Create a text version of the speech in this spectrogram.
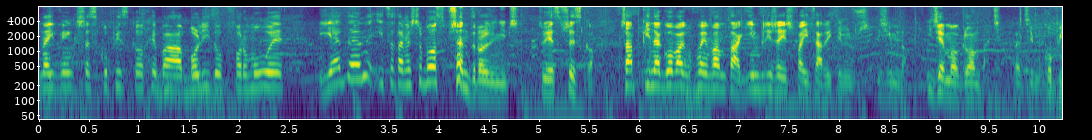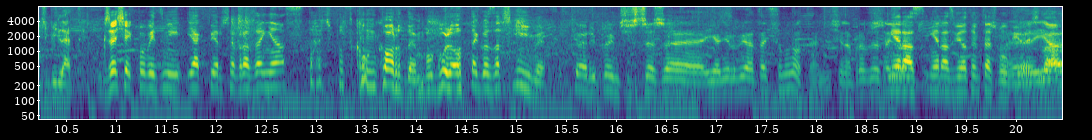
największe skupisko chyba bolidów Formuły 1 i co tam jeszcze było? Sprzęt rolniczy. Tu jest wszystko. Czapki na głowach, bo powiem Wam tak, im bliżej Szwajcarii, tym już zimno. Idziemy oglądać, Lecimy. kupić bilety. Grzesiek, powiedz mi, jak pierwsze wrażenia stać pod Concordem? W ogóle od tego zacznijmy. Stary, powiem Ci szczerze, ja nie lubię latać samolotem. Mi się naprawdę tego... Nieraz, nieraz mi o tym też mówiłeś. E, No. Ja, e,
